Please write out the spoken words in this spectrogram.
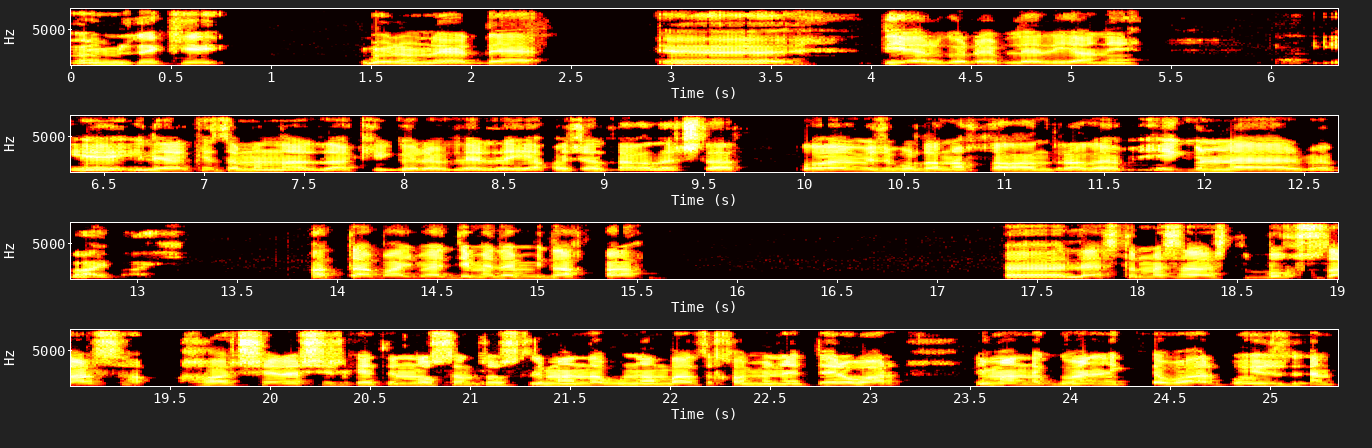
Önümüzdeki bölümlerde ee, diğer görevleri yani e, ileriki zamanlardaki görevleri de yapacağız arkadaşlar. Bu bölümümüzü burada noktalandıralım. İyi günler ve bay bay. Hatta bay bay demeden bir dakika. Ee, Leicester mesaj. Bookstars Haşere şirketinin Los Santos limanında bulunan bazı kamyonetleri var. Limanda güvenlik de var. Bu yüzden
